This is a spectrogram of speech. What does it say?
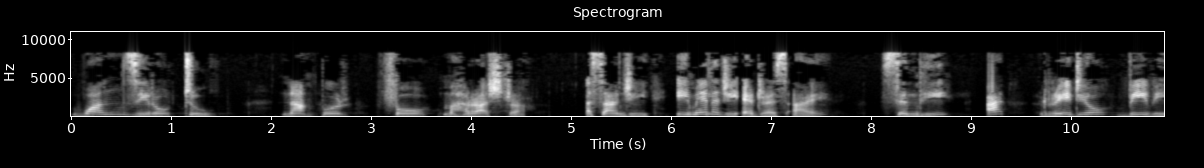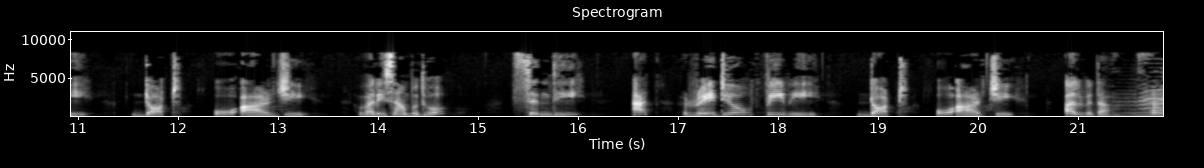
102, Nagpur 4, Maharashtra. असांजी ईमेल जी एड्रेस आहे Sindhi at radio V V dot O R G वरी सां ॿुधो Sindhi at radio V V dot O R G अलविदा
